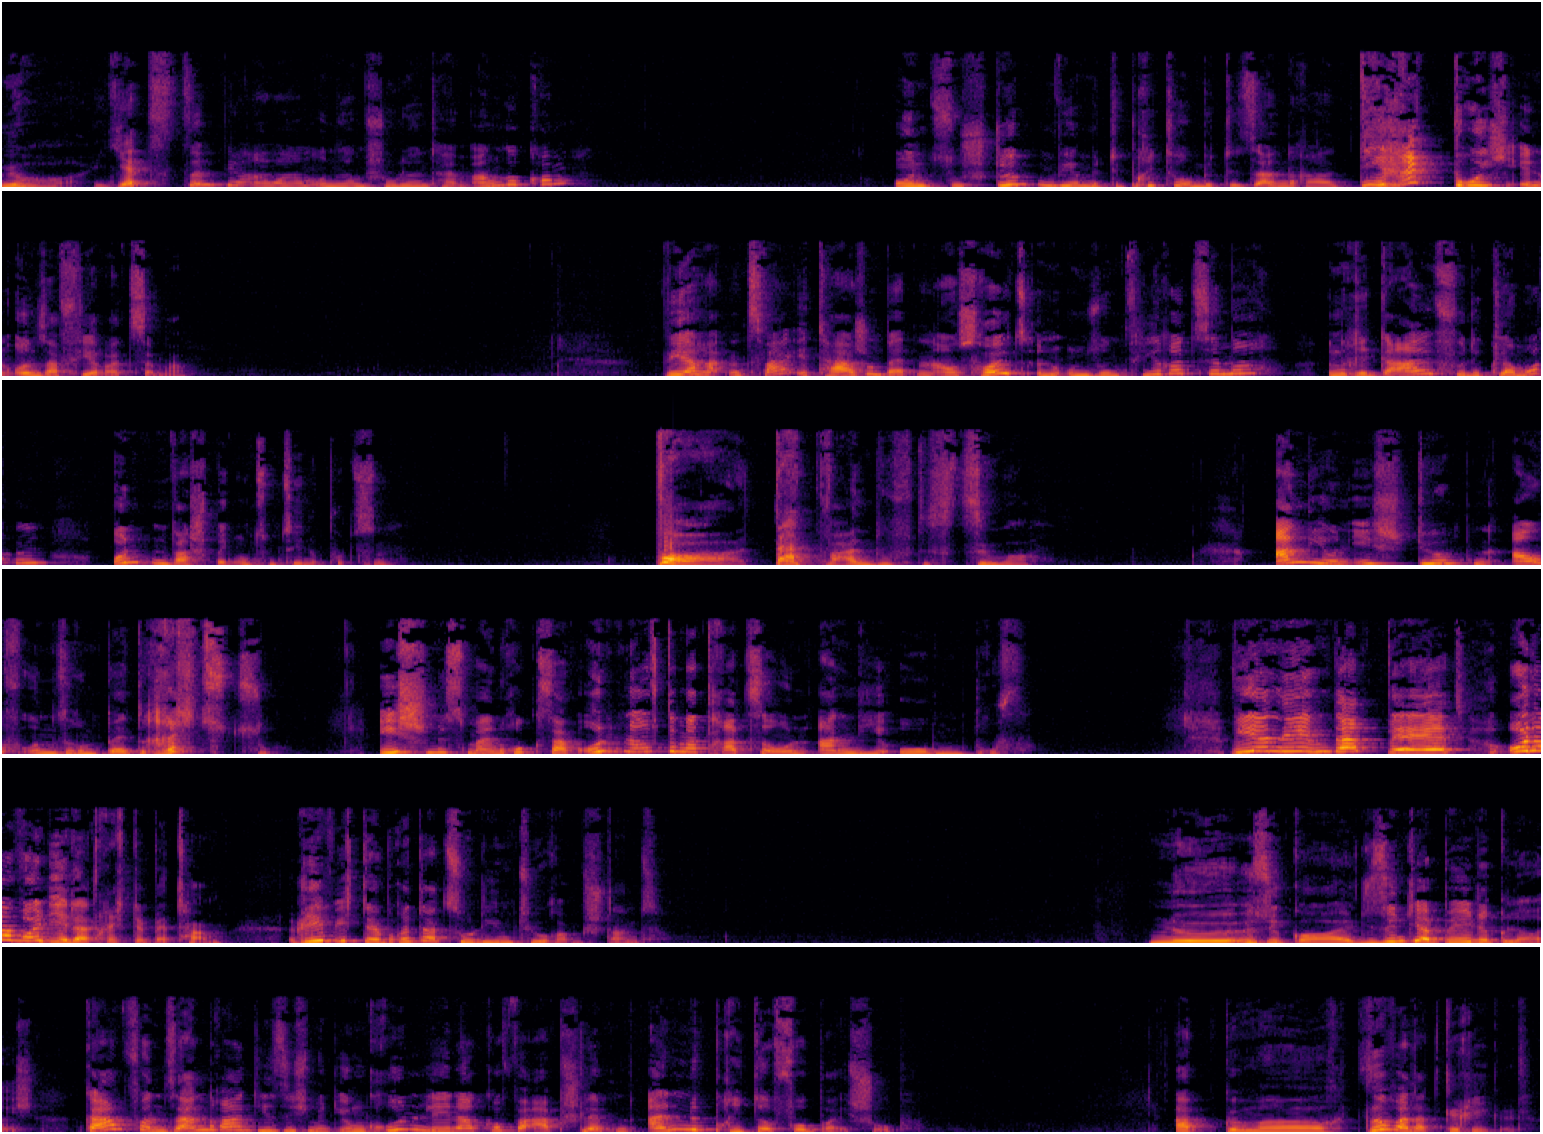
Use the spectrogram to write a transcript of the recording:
Ja, jetzt sind wir aber an unserem Schullandheim angekommen. Und so stürmten wir mit der Britte und mit der Sandra direkt durch in unser Viererzimmer. Wir hatten zwei Etagenbetten aus Holz in unserem Viererzimmer, ein Regal für die Klamotten und ein Waschbecken zum Zähneputzen. Boah, das war ein duftes Zimmer. Andi und ich stürmten auf unserem Bett rechts zu. Ich schmiss meinen Rucksack unten auf die Matratze und Andi oben drauf. Wir nehmen das Bett. Oder wollt ihr das rechte Bett haben? rief ich der Britta zu, die im Türrahmen stand. Nö, ist egal, die sind ja beide gleich, kam von Sandra, die sich mit ihrem grünen Lederkoffer abschleppend an eine Britta vorbeischob. Abgemacht, so war das geregelt.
